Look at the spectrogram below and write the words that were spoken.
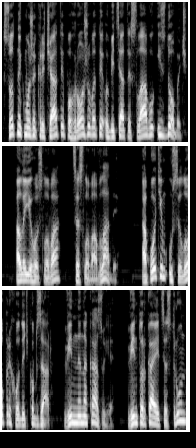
Сотник може кричати, погрожувати, обіцяти славу і здобич, але його слова це слова влади. А потім у село приходить кобзар. Він не наказує. Він торкається струн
